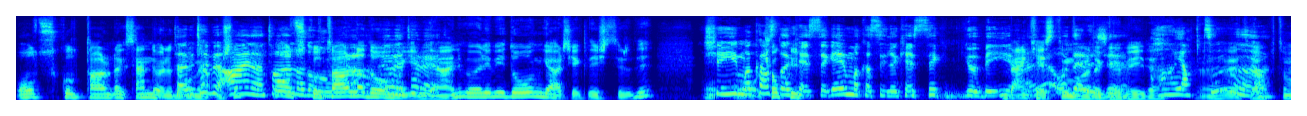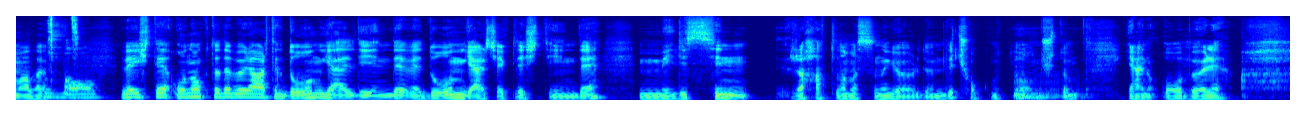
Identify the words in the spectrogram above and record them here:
old school tarla sen de öyle Tabii, doğum tabii, yapmıştın. aynen, tarla old school doğumu tarla ya. doğumu Evet, gibi evet. yani. Böyle bir doğum gerçekleştirdi. Şeyi o makasla çok kessek, ev makasıyla kessek göbeği. Ben yani, kestim o bu arada göbeği de. Aa yaptın evet, mı? yaptım vallahi. Wow. Ve işte o noktada böyle artık doğum geldiğinde ve doğum gerçekleştiğinde Melis'in rahatlamasını gördüğümde çok mutlu olmuştum. Yani o böyle ah,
